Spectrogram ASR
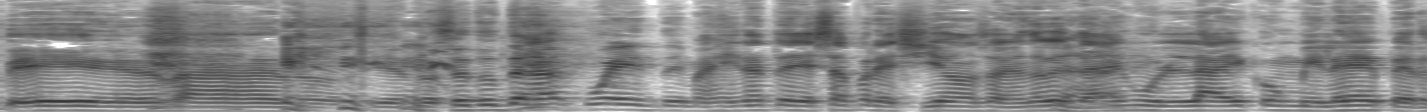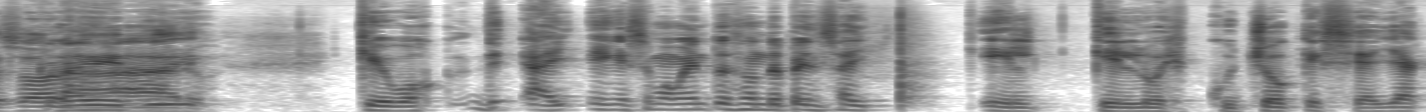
Bien, hermano. Y entonces tú te das cuenta, imagínate esa presión, sabiendo que Claro. estás en un live con miles de personas y tú- Claro. Que vos, en ese momento es donde pensáis, el que lo escuchó, que se haya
